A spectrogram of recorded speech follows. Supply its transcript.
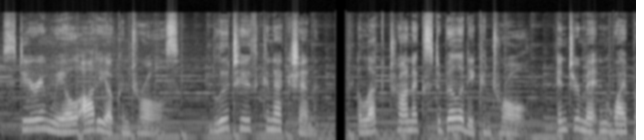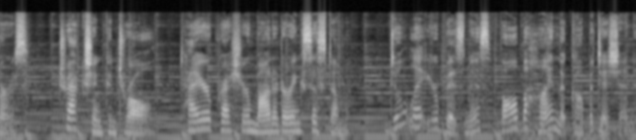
steering wheel audio controls, Bluetooth connection, electronic stability control, intermittent wipers, traction control, tire pressure monitoring system. Don't let your business fall behind the competition.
